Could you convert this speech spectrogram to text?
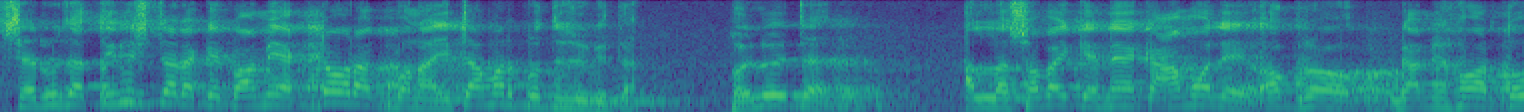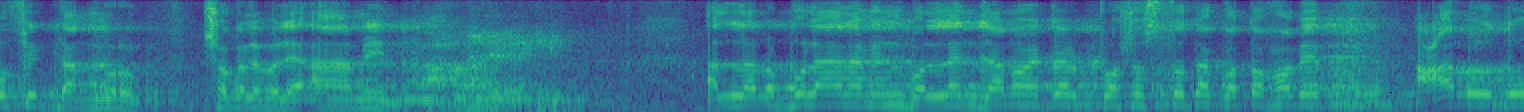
সে রোজা তিরিশটা রাখে আমি একটাও রাখব না। এটা আমার প্রতিযোগিতা। হইল এটা। আল্লাহ সবাইকে নেক আমলে অগ্রগামী হওয়ার তৌফিক দান করুক। সকলে বলে আমিন। আল্লাহ রব্বুল আলমিন বললেন, জানো এটার প্রশস্ততা কত হবে? আরদু।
